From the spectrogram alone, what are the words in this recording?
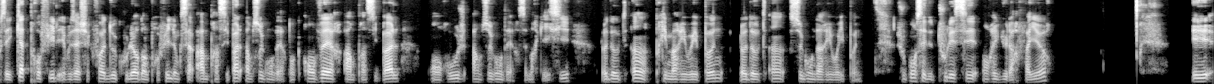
vous avez quatre profils et vous avez à chaque fois deux couleurs dans le profil. Donc c'est arme principale, arme secondaire. Donc en vert, arme principale, en rouge, arme secondaire. C'est marqué ici. Loadout 1, primary weapon. Loadout 1, secondary weapon. Je vous conseille de tout laisser en regular fire et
